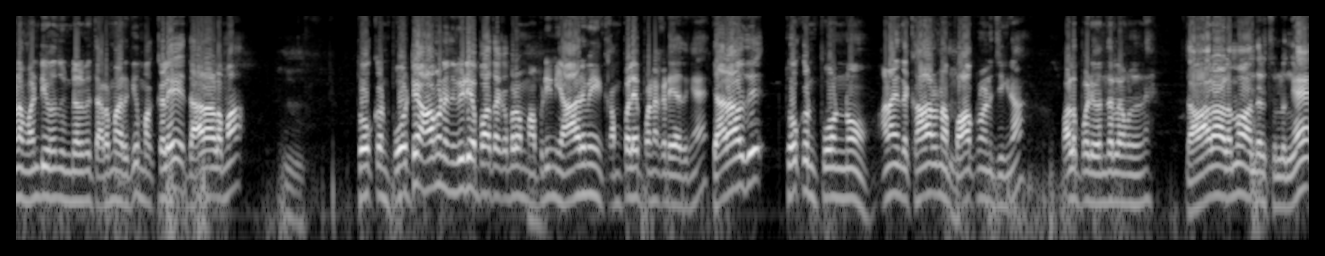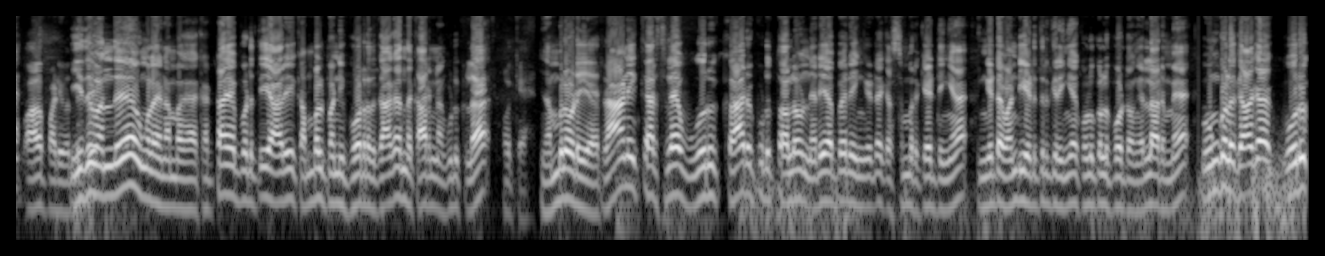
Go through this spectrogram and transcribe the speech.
ஆனால் வண்டி வந்து உண்மையாலுமே தரமா இருக்கு. மக்களே தாராளமா ம். டோக்கன் போட்டே ஆகணும் இந்த வீடியோ பார்த்ததுக்கப்புறம் அப்படின்னு யாருமே கம்பலே பண்ண கிடையாதுங்க. யாராவது டோக்கன் போடணும். ஆனால் இந்த காரை நான் பார்க்கணும்னு நினச்சிங்கன்னா வாழப்பாடி வந்துடலாம்லண்ணே தாராளமாக வந்துட சொல்லுங்க. வாழப்பாடி வந்து இது வந்து உங்களை நம்ம கட்டாயப்படுத்தி யாரையும் கம்பல் பண்ணி போடுறதுக்காக அந்த கார் நான் கொடுக்கல. ஓகே. நம்மளுடைய ராணி கார்ஸ்ல ஒரு கார் கொடுத்தாலும் நிறைய பேர் எங்கிட்ட கஸ்டமர் கேட்டீங்க. எங்கிட்ட வண்டி எடுத்துருக்கிறீங்க குழுக்கள் போட்டவங்க எல்லாருமே. உங்களுக்காக ஒரு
